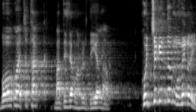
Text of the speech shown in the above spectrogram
বউ কো আচ্ছা থাক বাতিজা মানুষ দিয়ে লাও খুঁজছে কিন্তু মুমিন ওই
